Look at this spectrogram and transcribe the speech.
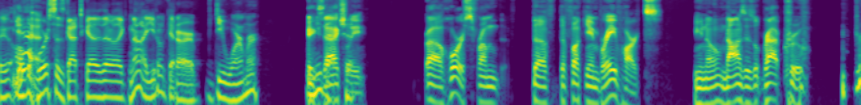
All the horses got together. They're like, nah, you don't get our dewormer. We need that shit." exactly. Uh, horse from the the fucking Bravehearts, you know, Nas's rap crew.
